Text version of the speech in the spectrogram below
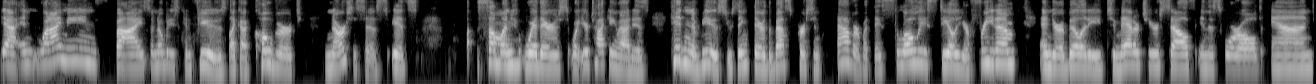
Yeah. And what I mean by, so nobody's confused, like a covert narcissist, it's uh, someone where there's what you're talking about is hidden abuse. You think they're the best person ever, but they slowly steal your freedom and your ability to matter to yourself in this world. And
